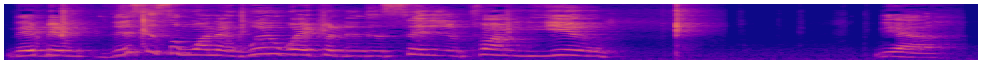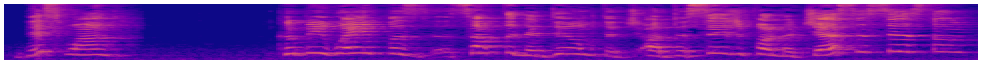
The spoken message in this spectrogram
They've been. This is someone that will wait for the decision from you. Yeah, this one could be waiting for something to deal with the, a decision from the justice system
